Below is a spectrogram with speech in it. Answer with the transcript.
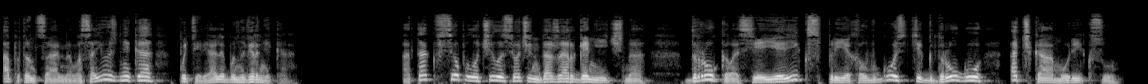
а потенциального союзника потеряли бы наверняка. А так все получилось очень даже органично. Друг Колосея Рикс приехал в гости к другу Очкаму Риксу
